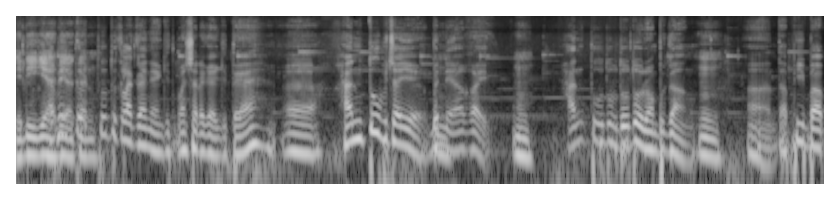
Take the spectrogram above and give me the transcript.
Jadi ya Tapi dia tu, akan tu, tu kelakarnya kita, Masyarakat kita eh uh, Hantu percaya Benda yang gaib hmm. Hantu tu betul-betul orang pegang Hmm. ha, Tapi bab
